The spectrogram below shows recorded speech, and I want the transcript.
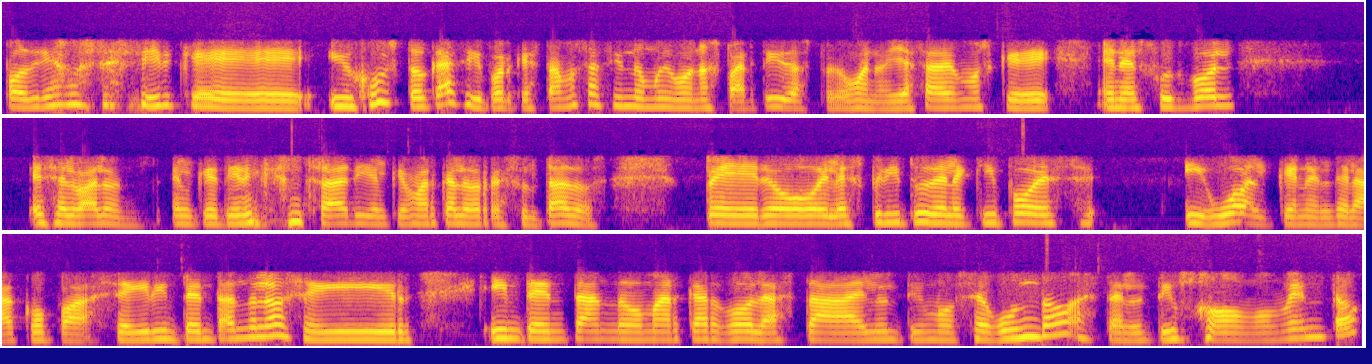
podríamos decir que injusto casi, porque estamos haciendo muy buenos partidos, pero bueno, ya sabemos que en el fútbol es el balón el que tiene que entrar y el que marca los resultados. Pero el espíritu del equipo es igual que en el de la Copa, seguir intentándolo, seguir intentando marcar gol hasta el último segundo, hasta el último momento.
